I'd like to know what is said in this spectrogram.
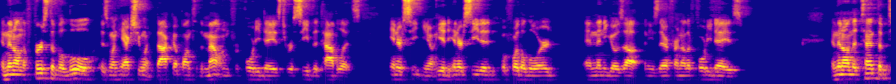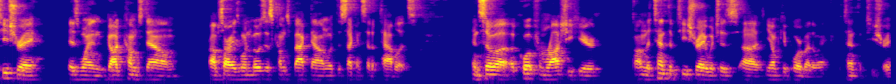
And then on the first of Elul is when he actually went back up onto the mountain for 40 days to receive the tablets. Intercede, you know, he had interceded before the Lord, and then he goes up and he's there for another 40 days. And then on the 10th of Tishrei is when God comes down. I'm sorry, is when Moses comes back down with the second set of tablets. And so uh, a quote from Rashi here on the 10th of Tishrei, which is uh, Yom Kippur, by the way, the 10th of Tishrei.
